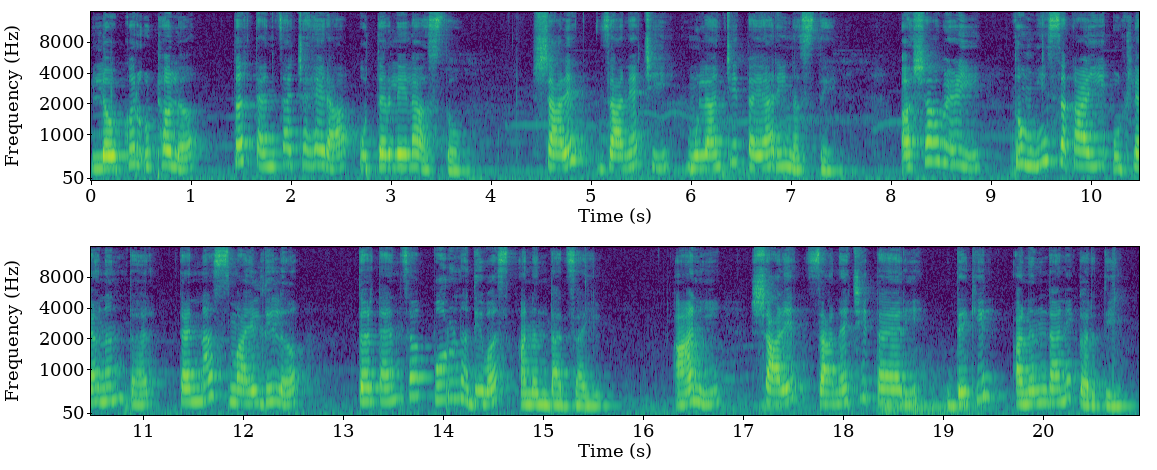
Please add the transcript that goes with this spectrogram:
लवकर उठवलं तर त्यांचा चेहरा उतरलेला असतो. शाळेत जाण्याची मुलांची तयारी नसते. अशा वेळी तुम्ही सकाळी उठल्यानंतर त्यांना स्माईल दिलं तर त्यांचा पूर्ण दिवस आनंदात जाईल. आणि शाळेत जाण्याची तयारी देखील आनंदाने करतील.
